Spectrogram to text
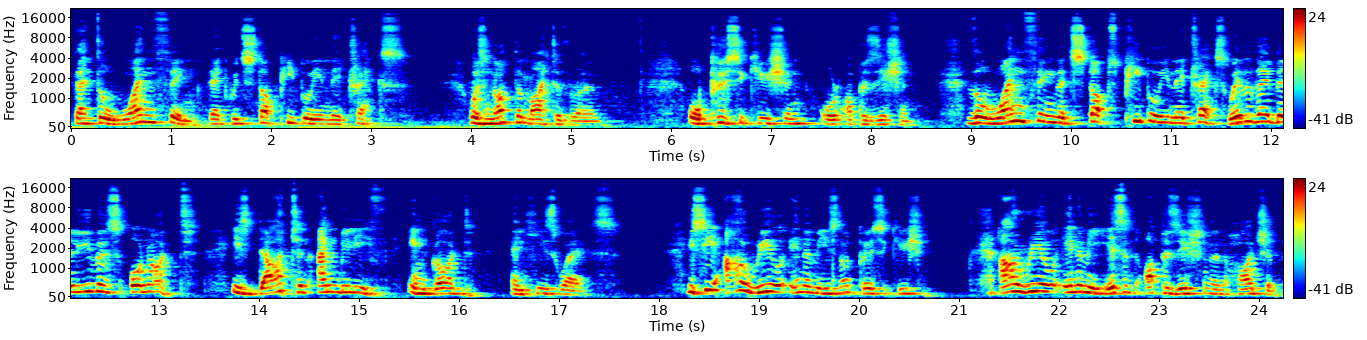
that the one thing that would stop people in their tracks was not the might of Rome or persecution or opposition. The one thing that stops people in their tracks, whether they're believers or not, is doubt and unbelief in God and His ways. You see, our real enemy is not persecution. Our real enemy isn't opposition and hardship.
